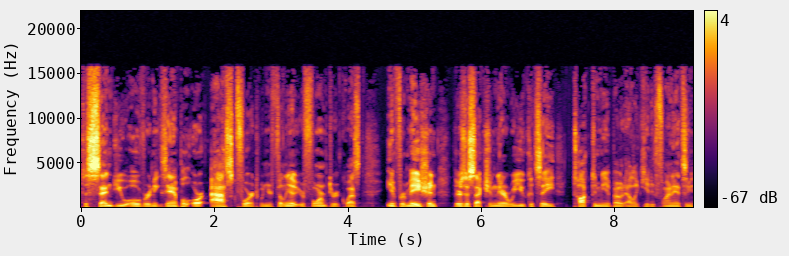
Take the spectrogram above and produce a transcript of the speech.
to send you over an example or ask for it when you're filling out your form to request information. There's a section there where you could say, talk to me about allocated financing.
